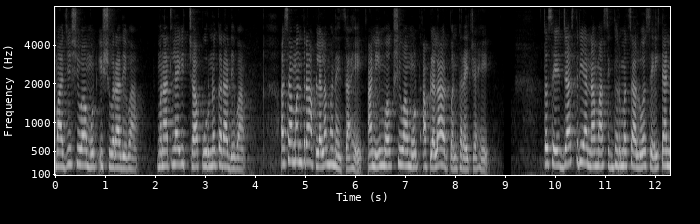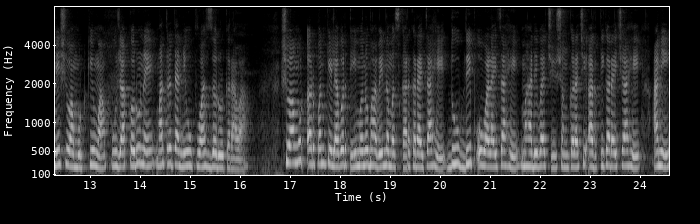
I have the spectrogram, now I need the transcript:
माझी शिवामूठ ईश्वरा देवा. मनातल्या इच्छा पूर्ण करा देवा. असा मंत्र आपल्याला म्हणायचा आहे आणि मग शिवामूठ आपल्याला अर्पण करायची आहे. तसेच ज्या स्त्रियांना मासिक धर्म चालू असेल त्यांनी शिवामूठ किंवा पूजा करू नये मात्र त्यांनी उपवास जरूर करावा. शिवामूठ अर्पण केल्यावरती मनोभावे नमस्कार करायचा आहे. धूपदीप ओवाळायचा आहे. महादेवाची शंकराची आरती करायची आहे आणि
